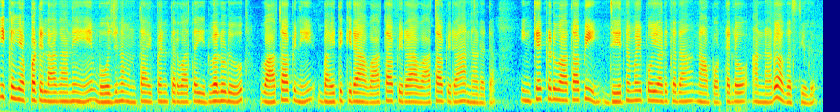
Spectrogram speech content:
ఇక ఎప్పటిలాగానే భోజనం అంతా అయిపోయిన తర్వాత ఇల్వలుడు వాతాపిని బయటికిరా వాతాపిరా వాతాపిరా అన్నాడట. ఇంకెక్కడు వాతాపి? జీర్ణమైపోయాడు కదా నా పొట్టలో అన్నాడు అగస్త్యుడు.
